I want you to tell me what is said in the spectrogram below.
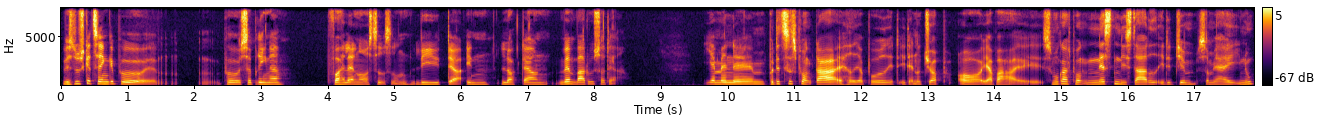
Hvis du skal tænke på, øh, på Sabrina for halvandet års tid siden, lige der inden lockdown, hvem var du så der? Jamen, øh, på det tidspunkt, der havde jeg både et, et andet job, og jeg var øh, som udgangspunkt næsten lige startet i det gym, som jeg er i nu,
